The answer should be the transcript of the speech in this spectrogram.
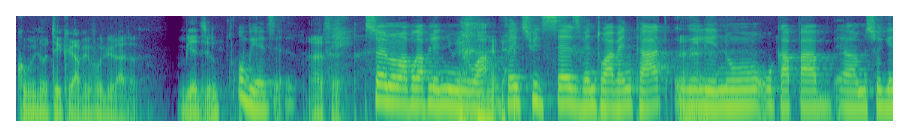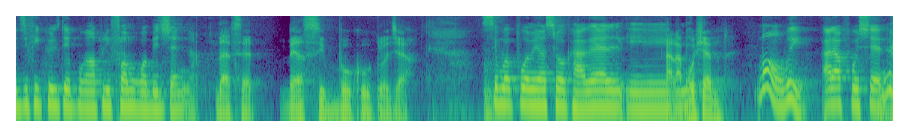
communauté qui a évolué là-dedans. Bien dit? Ou bien dit. Ah, Seulement pour rappeler le numéro 28 16 23 24, les nous ou capable euh, sur des difficultés pour remplir forme Robert Jenna. That's it. Merci beaucoup Claudia. C'est moi premier sur Karel et à la prochaine. Bon, oui, à la prochaine.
